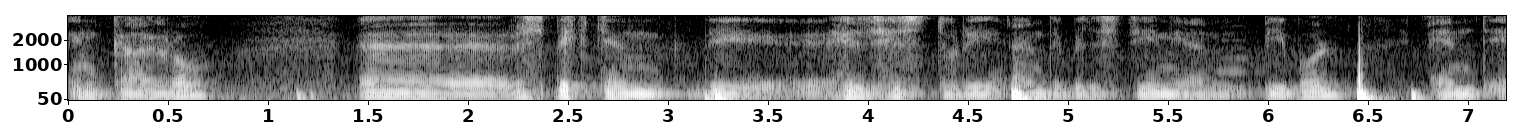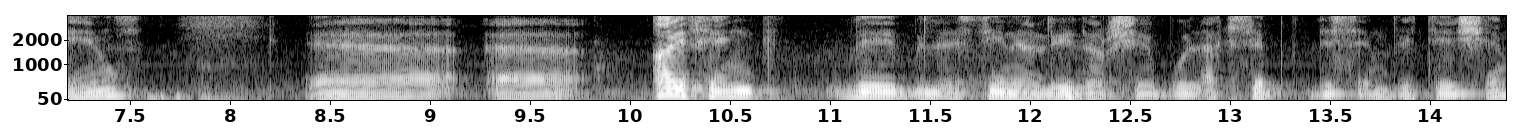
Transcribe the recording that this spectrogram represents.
in, in Cairo. Uh, respecting the, his history and the Palestinian people and aims. Uh, uh, I think بالسينيور ليدرشيب والاكسبت ذيس انفيتيشن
